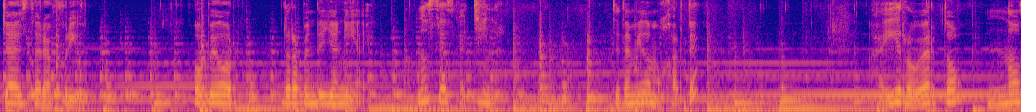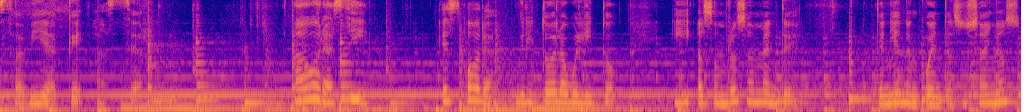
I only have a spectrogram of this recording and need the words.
ya estará frío. O peor, de repente ya ni hay. No seas gallina. ¿Te da miedo mojarte? Ahí Roberto no sabía qué hacer. Ahora sí, es hora, gritó el abuelito, y asombrosamente, teniendo en cuenta sus años,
